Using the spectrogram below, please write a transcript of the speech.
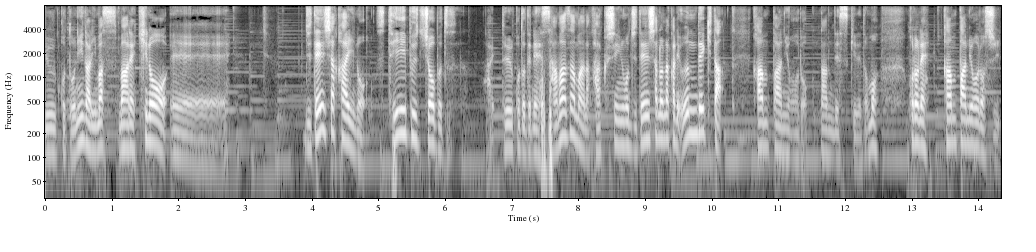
うことになります。まあね昨日、えー、自転車界のスティーブ・ジョブズはい、ということでねさまざまな革新を自転車の中に生んできたカンパニョーロなんですけれどもこのねカンパニョーロ氏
